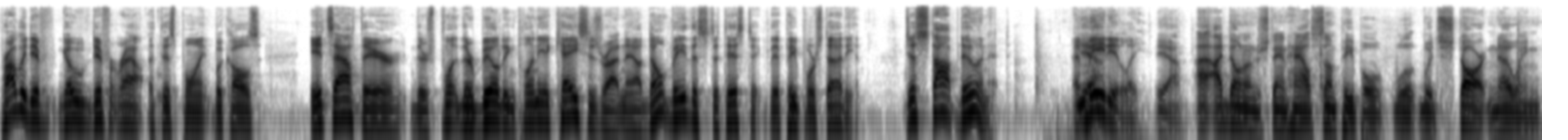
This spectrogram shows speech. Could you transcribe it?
probably diff- go different route at this point because it's out there. There's pl- they're building plenty of cases right now. Don't be the statistic that people are studying. Just stop doing it immediately. yeah, I, I don't understand how some people will would start knowing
